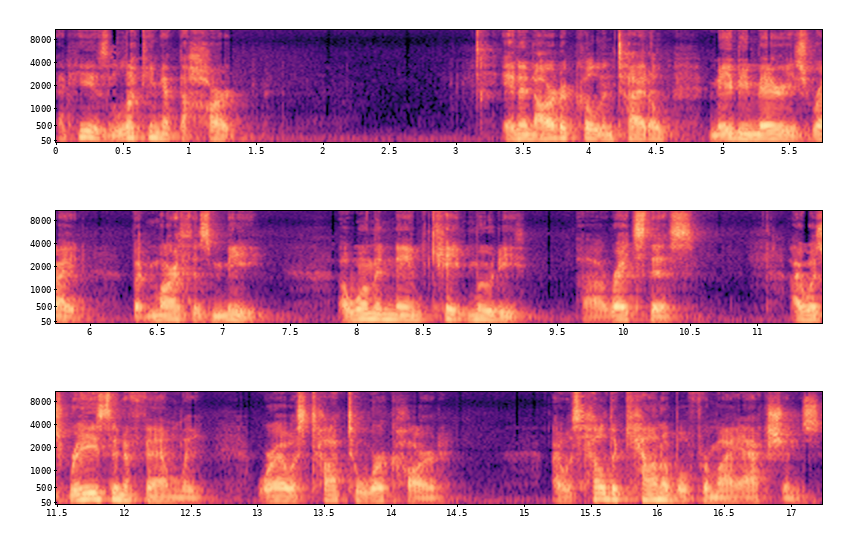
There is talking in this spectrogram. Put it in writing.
and He is looking at the heart. In an article entitled, Maybe Mary's Right, but Martha's Me, a woman named Kate Moody uh, writes this I was raised in a family where I was taught to work hard. I was held accountable for my actions.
